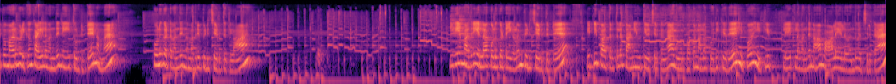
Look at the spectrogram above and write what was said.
இப்போ மறுபடிக்கும் கையில் வந்து நெய் தொட்டுட்டு நம்ம கொழுக்கட்டை வந்து இந்த மாதிரி பிடிச்சு எடுத்துக்கலாம். இதே மாதிரி எல்லா கொழுக்கட்டைகளும் பிடிச்சு எடுத்துட்டு இட்லி பாத்திரத்தில் தண்ணி ஊற்றி வச்சுருக்கேங்க. அது ஒரு பக்கம் நல்லா கொதிக்குது. இப்போ இட்லி பிளேட்டில் வந்து நான் வாழை இலை வந்து வச்சுருக்கேன்.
